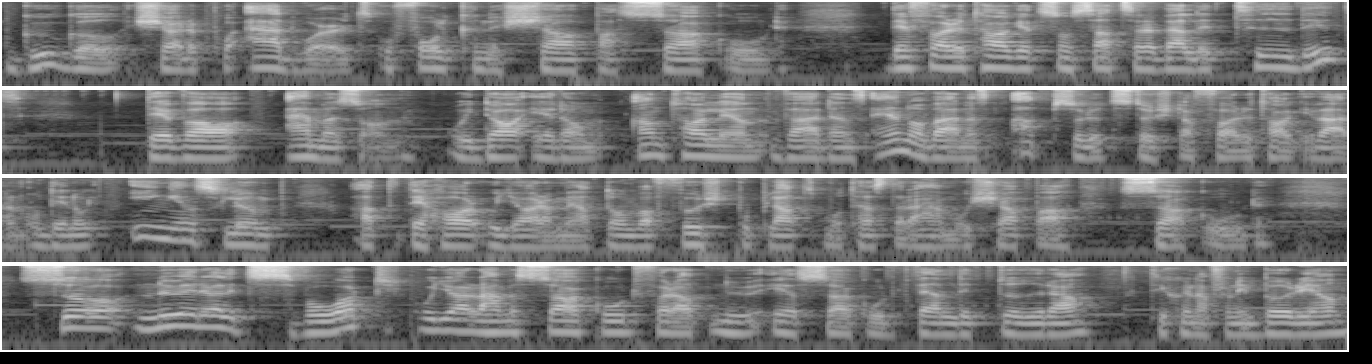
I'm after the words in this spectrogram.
Google körde på AdWords och folk kunde köpa sökord. Det företaget som satsade väldigt tidigt, det var Amazon. Och idag är de antagligen världens, en av världens absolut största företag i världen. Och det är nog ingen slump att det har att göra med att de var först på plats med att testa det här med att köpa sökord. Så nu är det väldigt svårt att göra det här med sökord för att nu är sökord väldigt dyra till skillnad från i början.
